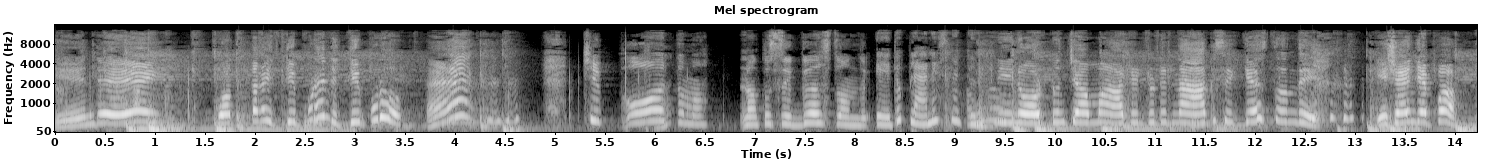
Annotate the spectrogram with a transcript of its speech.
ఏందే? కొత్తగా ఈ తిప్పుడేంది తిప్పుడు ఆ? నాకు సిగ్గేస్తుంది. ఏదో ప్లాన్ వేసినట్టుంది. నీ నోటి నుంచి అమ్మ ఆటింటుంటే నాకు సిగ్గేస్తుంది. విషయం చెప్పు.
